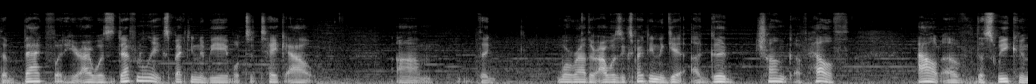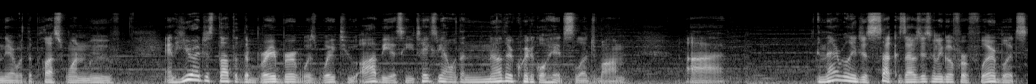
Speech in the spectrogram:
the back foot here. I was definitely expecting to be able to take out um, the, well rather I was expecting to get a good chunk of health out of the Suicune there with the plus one move. And here I just thought that the Brave Bird was way too obvious. He takes me out with another critical hit Sludge Bomb. Uh, and that really just sucked because I was just going to go for Flare Blitz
